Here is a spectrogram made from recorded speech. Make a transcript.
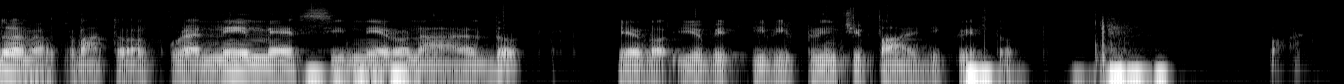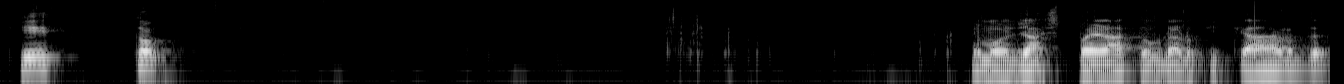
Non abbiamo trovato ancora né Messi né Ronaldo, che erano gli obiettivi principali di questo pacchetto. abbiamo già spoilerato una rookie card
